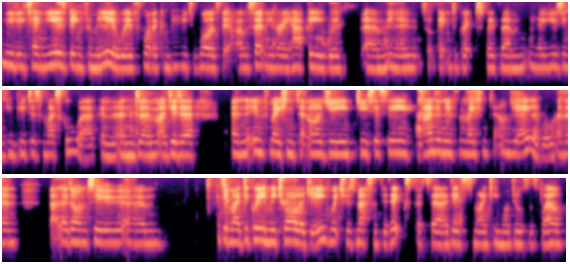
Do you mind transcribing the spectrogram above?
nearly 10 years being familiar with what a computer was i was certainly very happy with um, you know sort of getting to grips with um, you know using computers for my schoolwork. And and um, i did a an information technology gcse and an information technology a level and then that led on to um, I did my degree in meteorology which was maths and physics but uh, i did some it modules as well.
